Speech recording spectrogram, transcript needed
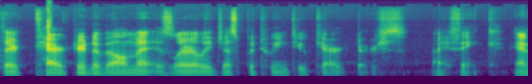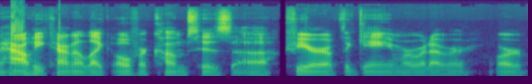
their character development is literally just between two characters, I think, and how he kind of like overcomes his uh, fear of the game or whatever, or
